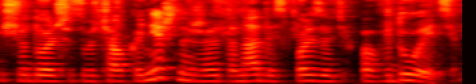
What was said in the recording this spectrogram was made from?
еще дольше звучал, конечно же, это надо использовать в дуэте.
